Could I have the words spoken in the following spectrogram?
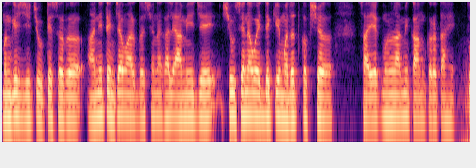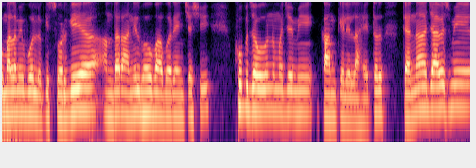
मंगेशजी चिवटे सर आणि त्यांच्या मार्गदर्शनाखाली आम्ही जे शिवसेना वैद्यकीय मदत कक्ष सहाय्यक म्हणून आम्ही काम करत आहे. तुम्हाला मी बोललो की स्वर्गीय आमदार अनिल भाऊ बाबर यांच्याशी खूप जवळून म्हणजे मी काम केलेलं आहे. तर त्यांना ज्यावेळेस मी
